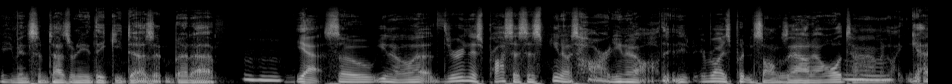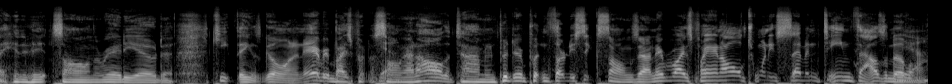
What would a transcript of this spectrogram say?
even sometimes when you think He doesn't. But uh, yeah, so you know, uh, during this process, is you know, it's hard. You know, all the, everybody's putting songs out all the time, and like, gotta hit a hit song on the radio to keep things going, and everybody's putting a song out all the time, and put they're putting thirty six songs out, and everybody's playing all twenty seventeen thousand of Yeah. them.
